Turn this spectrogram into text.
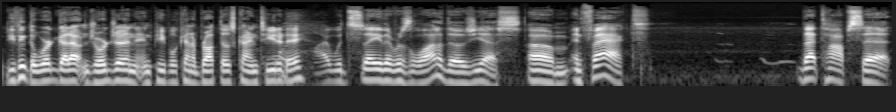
do you think the word got out in Georgia and, and people kind of brought those kind to you today? I would say there was a lot of those. Yes. Um, in fact, that top set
